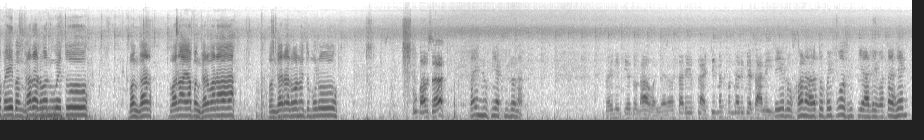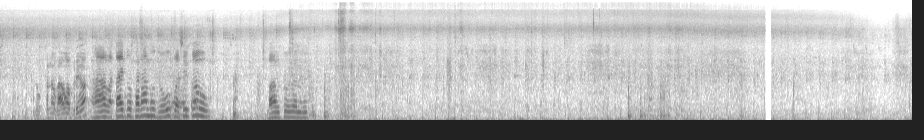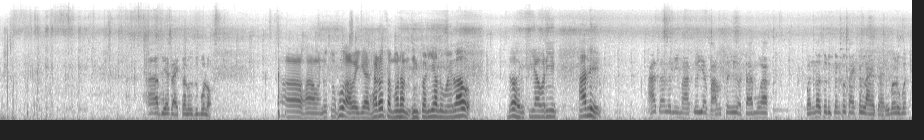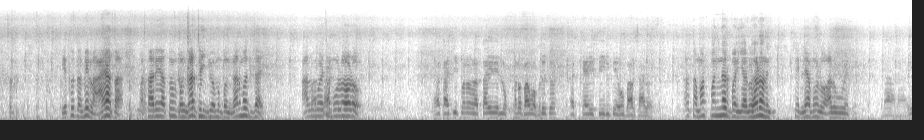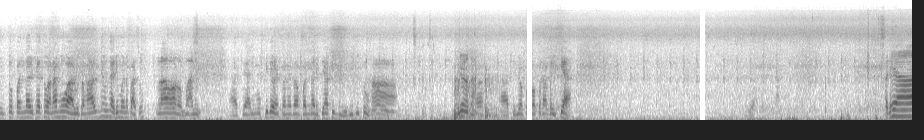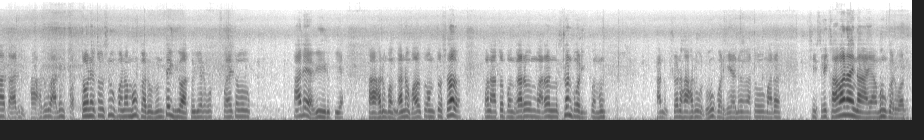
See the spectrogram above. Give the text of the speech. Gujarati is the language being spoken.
ને ભાઈ ભંગાર હાલવાનું હોય તો ભંગાર વાળા આયા ભંગાર વાળા. ભંગાર હાલવાનું હોય તો બોલો. શું ભાવ છે? ત્રણ રૂપિયા કિલોના. ત્રણ રૂપિયા તો ના હોય યાર. અત્યારે પ્લાસ્ટિક ના પંદર રૂપિયા ચાલે. તે લોખંડ હતો ભાઈ પાંચ રૂપિયા હાલે. વતા છે ને? લોખંડનો ભાવ વાપર્યો હા વતાય તો ખરા હું જોઉં પછી કહું. ભાવ તો બે સાયકલો છું બોલો. હા તો શું આવે યાર? હેડો તો મને સમજીને કરિયાલું હોય લાવો દસ રૂપિયા વળી આલે. હા ચાલો નહીં માં તો યાર ભાવ તો એ અત્યારે હું આ પંદરસો રૂપિયાની તો સાયકલ લાવ્યા તારે બરોબર? એ તો તમે લાયા હતા. અત્યારે આ તો ભંગાર થઈ ગયો અમે ભંગારમાં જ જાય. આલુ હોય તો બોલો હડો. હા સાચી પણ અત્યારે લોખંડનો ભાવ અભર્યો છે. અઠ્યાવીસ ત્રીસ રૂપિયા એવો ભાવ ચાલે. તમારે પંદર ભરી આલુ હેડો ને. એટલે બોલો આલુ હોય તો ના ના એ તો પંદર રૂપિયા તો આના હું આલું તમારે દેવું સારી મને પાછું. લાવો હડો માલિક હા ત્યારે મૂકી દેવાય તને તમે પંદર રૂપિયા આપી દઈએ બીજું શું? હા. હા તે લ્યો પકડના પૈસા અરે આ તારી હારું આલીને પત્તો ને તો શું પણ હું કરું? લૂંટાઈ ગયો આ તો યાર તો આલે વીસ રૂપિયા. હા, હારું, ભંગારનો ભાવ તો આમ તો સ પણ આ તો ભંગારો મારા નુકસાન પડ્યું અમુક આ નુકસાન સારું વધવું પડશે અને આ તો મારા ખીચડી ખાવાના ના આયા અમુક કરવાનું?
